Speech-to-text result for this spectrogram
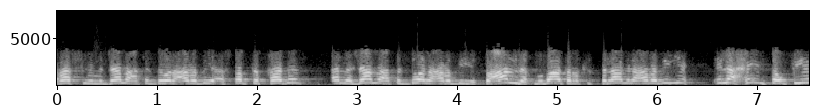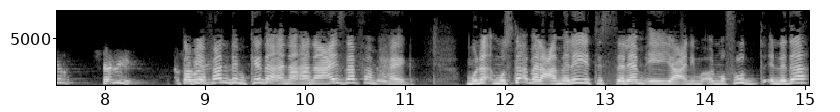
رسمي من جامعة الدول العربية. السبت القادم أن جامعة الدول العربية تعلق مبادرة السلام العربية إلى حين توفير شريك. طب يا فندم كده أنا أنا عايز أفهم حاجة. مستقبل عملية السلام إيه؟ يعني المفروض إن ده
